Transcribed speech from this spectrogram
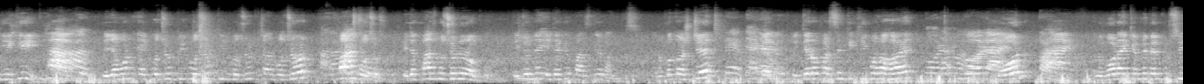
দিয়ে কি? যেমন এক বছর দুই বছর তিন বছর চার বছর পাঁচ বছর। এটা পাঁচ বছরের অঙ্ক। এই জন্য এটাকে পাঁচ দিয়ে ভাগ দিচ্ছি। কত আসছে? তেরো। পার্সেন্টকে কি বলা হয়? গড় আয় কেমনে বের করছি?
